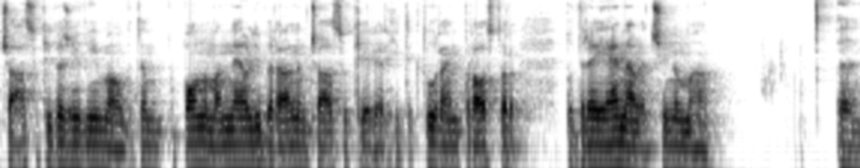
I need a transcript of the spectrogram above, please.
času, ki ga živimo, v tem popolnoma neoliberalnem času, kjer je arhitektura in prostor podrejena večinoma eh,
